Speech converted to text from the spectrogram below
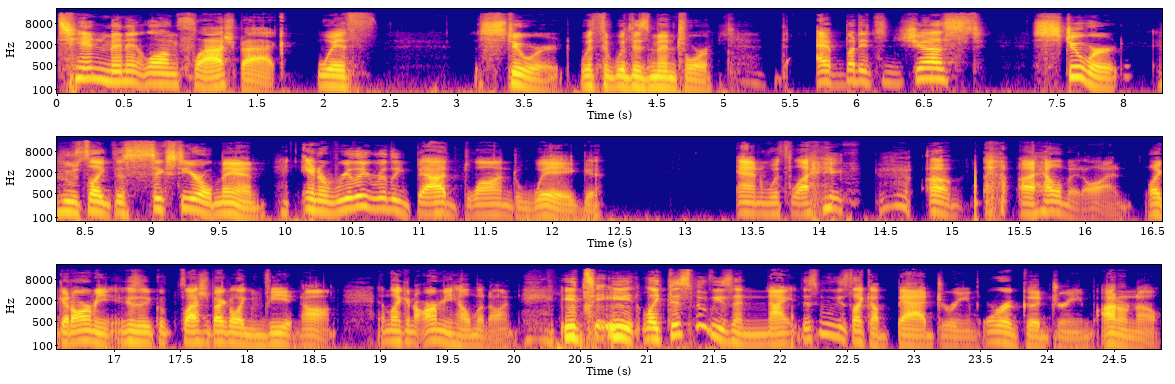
10 minute long flashback with Stewart with with his mentor. But it's just Stewart who's like this 60 year old man in a really really bad blonde wig and with like um, a helmet on, like an army, because it flashes back to like Vietnam, and like an army helmet on. It's it like this movie is a night. This movie is like a bad dream or a good dream. I don't know,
